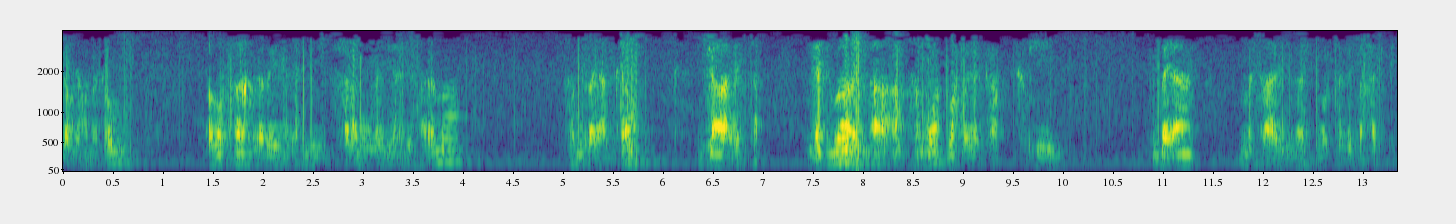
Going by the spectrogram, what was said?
لەو نامەکەم ئەوە فەرق لەبین ئەهلی حرم و غەیری ئەهلی حرمە هەم بەیان کرد جا ئێستا لە دوای ئاەم هەمووات بەخۆیەکە بيان بەیان مسائل مرتبطة حسبي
